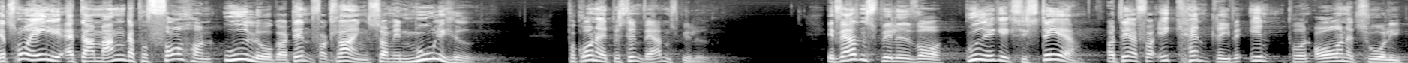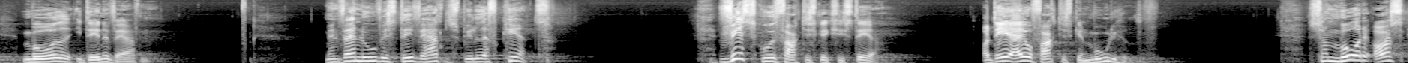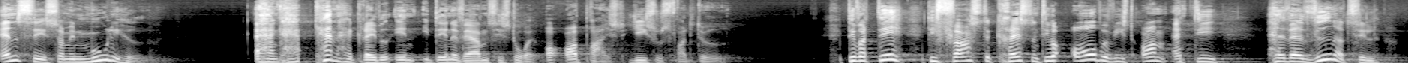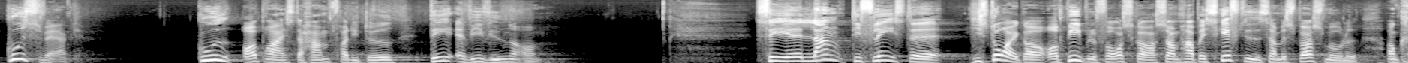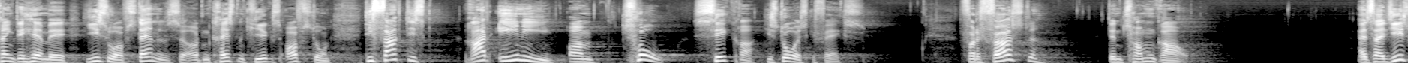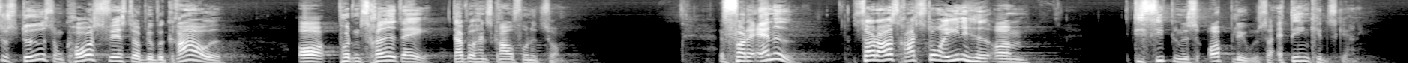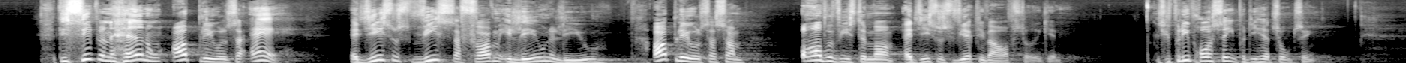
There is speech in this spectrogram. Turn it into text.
Jeg tror egentlig, at der er mange, der på forhånd udelukker den forklaring som en mulighed på grund af et bestemt verdensbillede. Et verdensbillede, hvor Gud ikke eksisterer, og derfor ikke kan gribe ind på en overnaturlig måde i denne verden. Men hvad nu, hvis det verdensbillede er forkert? Hvis Gud faktisk eksisterer, og det er jo faktisk en mulighed, så må det også anses som en mulighed, at han kan have grebet ind i denne verdens historie og oprejst Jesus fra de døde. Det var det, de første kristne, de var overbevist om, at de havde været vidner til. Guds værk. Gud oprejste ham fra de døde. Det er vi vidner om. Se, øh, langt de fleste historikere og bibelforskere, som har beskæftiget sig med spørgsmålet omkring det her med Jesu opstandelse og den kristne kirkes opståen, de er faktisk ret enige om to sikre historiske facts. For det første, den tomme grav. Altså at Jesus døde som korsfæstet og blev begravet, og på den tredje dag, der blev hans grav fundet tom. For det andet, så er der også ret stor enighed om disciplernes oplevelser, at det er en kendskærning. Disciplerne havde nogle oplevelser af, at Jesus viste sig for dem i levende liv. Oplevelser, som overbeviste dem om, at Jesus virkelig var opstået igen. Vi skal lige prøve at se på de her to ting.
